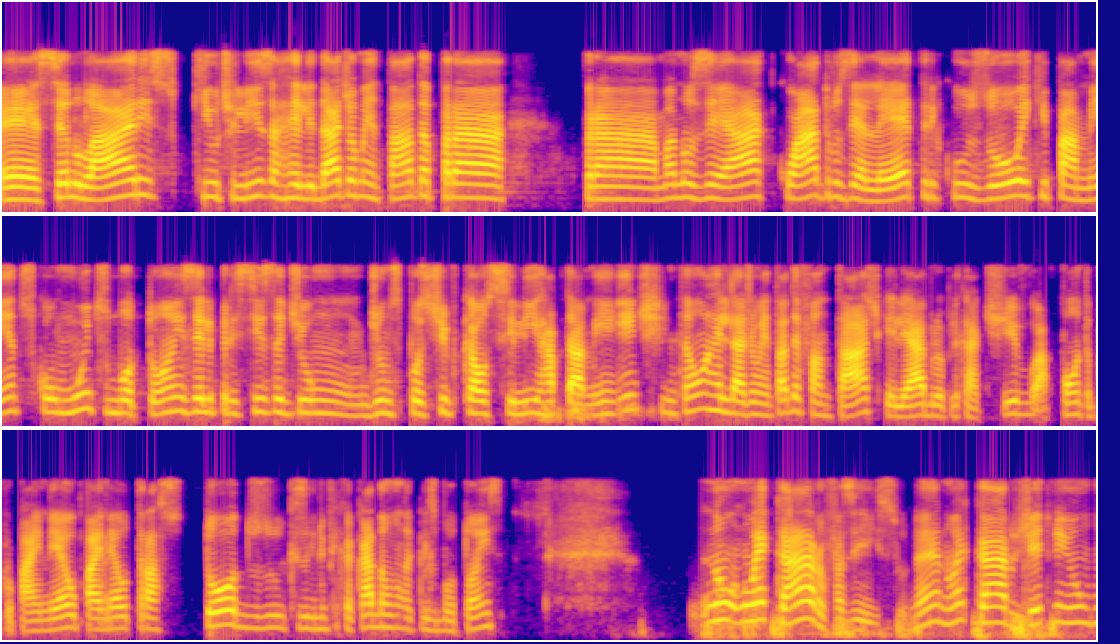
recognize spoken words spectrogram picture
é, celulares que utilizam a realidade aumentada para para manusear quadros elétricos ou equipamentos com muitos botões, ele precisa de um, de um dispositivo que auxilie rapidamente. Então, a realidade aumentada é fantástica. Ele abre o aplicativo, aponta para o painel, o painel traz todos o que significa cada um daqueles botões. Não, não, é caro fazer isso, né? Não é caro de jeito nenhum.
